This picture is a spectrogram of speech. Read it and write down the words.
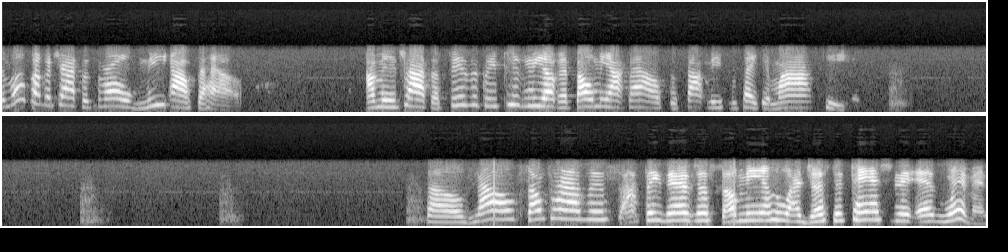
The motherfucker tried to throw me out the house. I mean, tried to physically pick me up and throw me out the house to stop me from taking my kids. So no, sometimes it's I think there's just some men who are just as passionate as women.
